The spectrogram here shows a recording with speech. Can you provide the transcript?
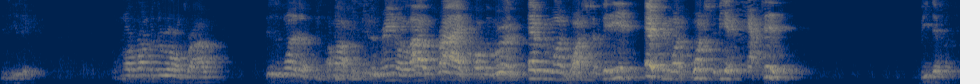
This is it. Not run with the wrong crowd. This is one of the um, serene or loud cry of the world. Everyone wants to fit in. Everyone wants to be accepted. Be different.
